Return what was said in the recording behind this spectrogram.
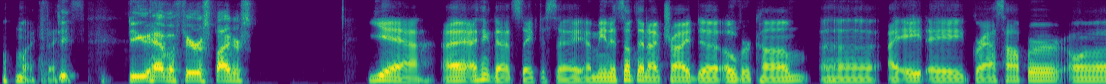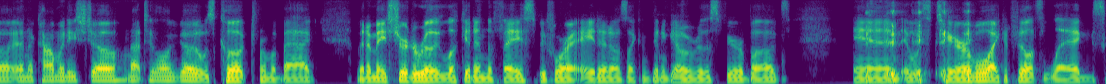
on my face. Do, do you have a fear of spiders? Yeah, I, I, think that's safe to say. I mean, it's something I've tried to overcome. Uh, I ate a grasshopper uh, in a comedy show not too long ago. It was cooked from a bag, but I made sure to really look it in the face before I ate it. I was like, I'm going to go over this fear of bugs and it was terrible. I could feel its legs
